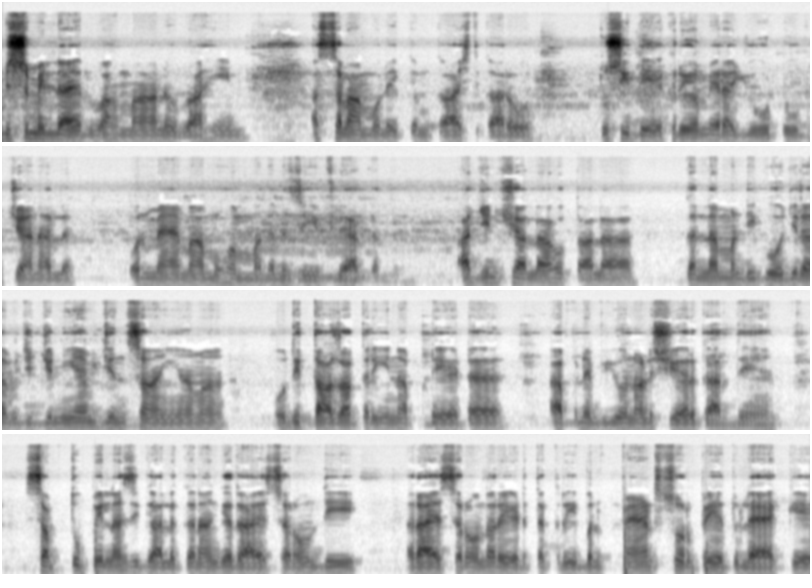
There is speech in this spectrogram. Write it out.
ਬਿਸਮਿਲ੍ਲਾਹਿਰਰਹਿਮਾਨਿਰਰਹੀਮ। ਅਸਲਾਮ ਅਲੈਕਮ ਕਾਸ਼ਤਕਾਰੋ ਤੁਸੀਂ ਦੇਖ ਰਹੇ ਹੋ ਮੇਰਾ YouTube ਚੈਨਲ ਔਰ ਮੈਂ ਮਾਂ ਮੁਹੰਮਦ ਨਜ਼ੀਫ ਲਿਆਕਤ। ਅੱਜ ਇਨਸ਼ਾਅੱਲਾਹ ਤਾਲਾ ਗੱਲਾਂ ਮੰਡੀ ਗੋਜਰਾ ਵਿੱਚ ਜਿੰਨੀਆਂ ਵੀ ਜਿੰਸਾਂ ਆਈਆਂ ਵਾ, ਉਹਦੀ ਤਾਜ਼ਾ ਤਰੀਨ ਅਪਡੇਟ ਆਪਣੇ ਵੀਓ ਨਾਲ ਸ਼ੇਅਰ ਕਰਦੇ ਹਾਂ ਸਭ ਤੋਂ ਪਹਿਲਾਂ ਅਸੀਂ ਗੱਲ ਕਰਾਂਗੇ ਰਾਏ ਸਰੋਂ ਦੀ। ਰਾਏ ਸਰੋਂ ਦਾ ਰੇਟ ਤਕਰੀਬਨ 6500 ਰੁਪਏ ਤੋਂ ਲੈ ਕੇ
